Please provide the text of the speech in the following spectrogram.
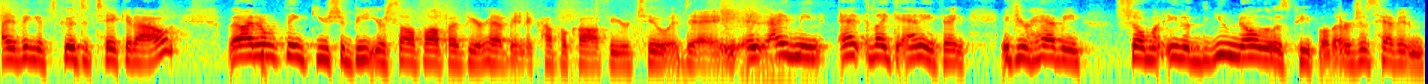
I think it's good to take it out, but I don't think you should beat yourself up if you're having a cup of coffee or two a day. I mean, like anything, if you're having so much, you know, you know those people that are just having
